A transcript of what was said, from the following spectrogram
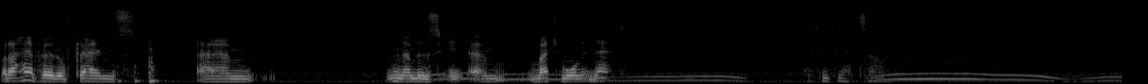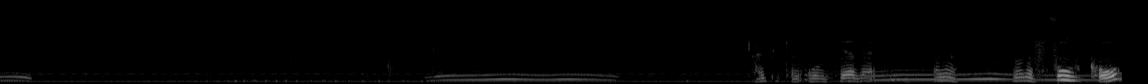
But I have heard of clans um, numbers um, much more than that. Listen to that sound. I hope you can all hear that. It's not a, not a full call.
